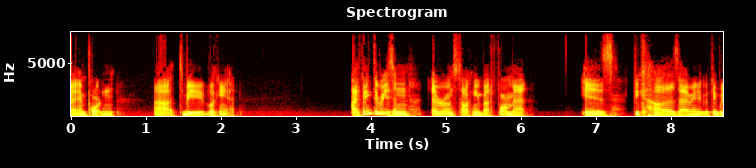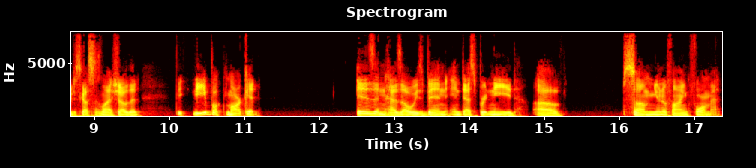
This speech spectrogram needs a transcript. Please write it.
important uh, to be looking at. I think the reason everyone's talking about format is because, I mean, I think we discussed this in the last show that the ebook market is and has always been in desperate need of some unifying format.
